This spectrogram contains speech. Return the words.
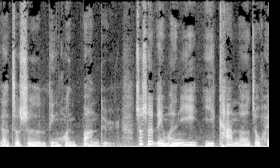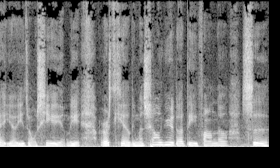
呃，就是灵魂伴侣，就是你们一一看呢，就会有一种吸引力，而且你们相遇的地方呢，是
